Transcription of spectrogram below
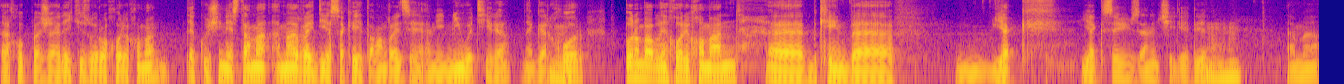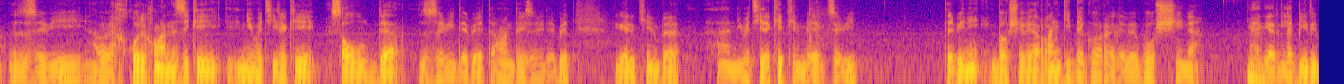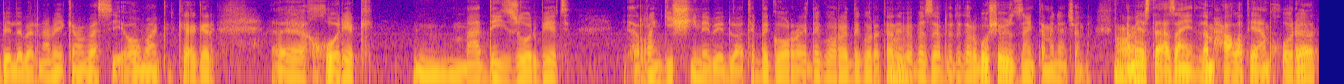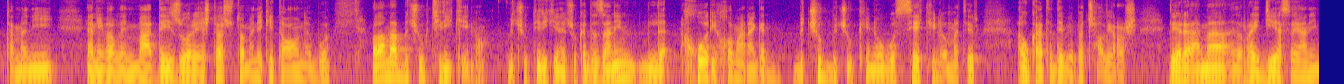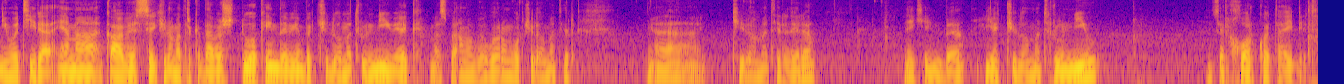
داخۆ پەژارەیەکی زۆر و خۆری خۆمان دەکوژین ئێستاما ئەمە ڕێدیەسەکەی تاوان ڕێزیانی نیوە تیرە ئەگەر خۆر بۆنم با بڵین خۆری خۆمان بکەین بە یەک یەک زەوی بزانم چی لێ دێ ئەمە زەوی ئەو خۆری خۆمان نزیکەی نیوەتیرەکەی سەودە زەوی دەبێت ئەوەندەی زەوی دەبێت ئەگەر بکەین بە نیوەتیرەکەی بکەین بە یەک زەوی دەبینی بەو شێوەیە ڕەنگی دەگۆڕێ دەبێت بەو شینە ئەگەر لە بیرت بێت لە بەرنامەیەکەمان باسی ئەوەمان کرد کە ئەگەر خۆرێک مادەی زۆر بێت ڕەنگی شینە بێت دواتر دەگۆڕێت دەگۆڕێت دەگۆڕێت تا دەبێت بە زەرد و دەگەڕ بۆ شێش دەزانین تەمەنیان چەندە ئەمە ئێستا ئەزانین لەم حاڵەتی ئەم خۆرە تەمەنی ینی بەڵێ مادەی زۆر هێشتا سوتەمەنێکی تاوا نەبووە بەڵام ما بچووکتری کەینەوە بچووکتری بکەینەوە، چونکە دەزانین لە خۆری خۆمان ئەگەر بچووک بچووک بکەینەوە بۆ سێ کیلۆمەتر ئەو کاتە دەبێت بە چاڵی ڕەش. لێرە ئەمە ڕەیدیەسە یانی نیوەتیرە، ئێمە کەوابێت سێ کیلۆمەتر کە دابەش دووەکەین دەبین بە کیلۆمەتر و نیوێک بەس بە ئەمە بگۆڕم بۆ کیلۆمەتر کیلۆمەتر لێرە دەکەین بە یەک کیلۆمەتر و نیو تر خۆر کۆتایی دێت.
